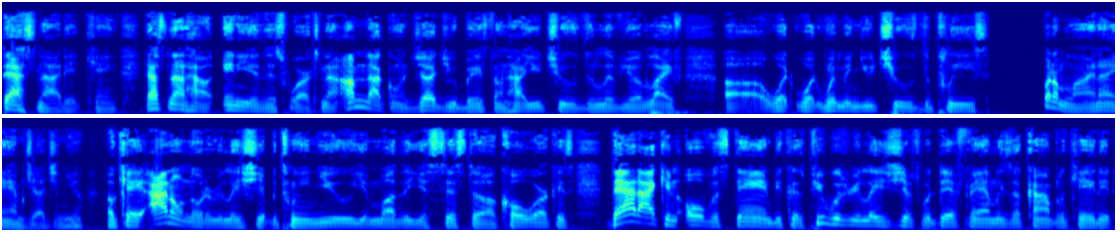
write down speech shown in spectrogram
That's not it, King. That's not how any of this works. Now, I'm not going to judge you based on how you choose to live your life, uh, what, what women you choose to please. But I'm lying. I am judging you. Okay. I don't know the relationship between you, your mother, your sister, or co-workers. That I can overstand because people's relationships with their families are complicated.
